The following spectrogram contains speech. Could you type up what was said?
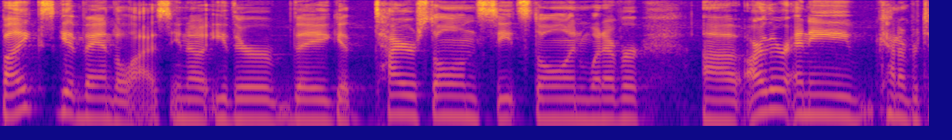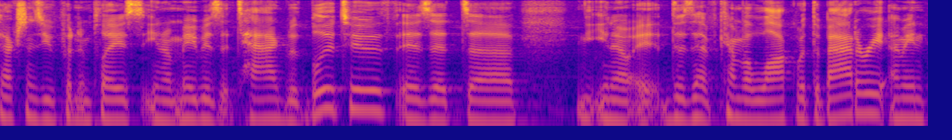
Bikes get vandalized. You know, either they get tires stolen, seats stolen, whatever. Uh, are there any kind of protections you've put in place? You know, maybe is it tagged with Bluetooth? Is it, uh, you know, it, does it have kind of a lock with the battery? I mean,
